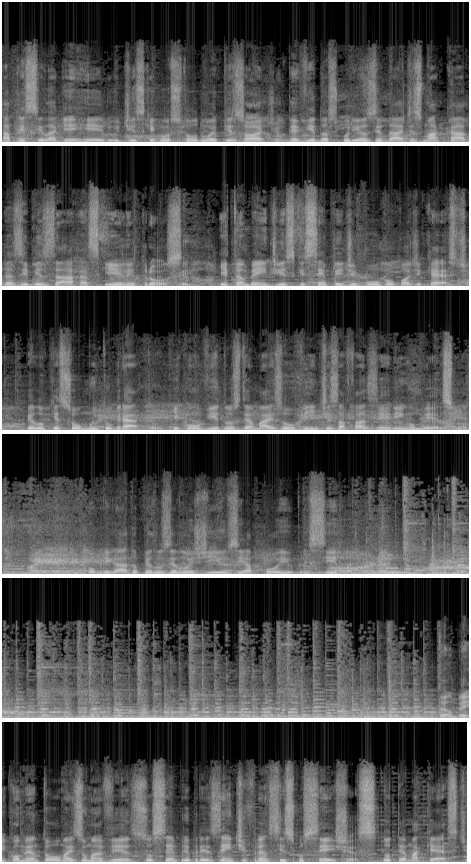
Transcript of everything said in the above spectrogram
a Priscila Guerreiro diz que gostou do episódio devido às curiosidades macabras e bizarras que ele trouxe. E também diz que sempre divulga o podcast, pelo que sou muito grato e convido os demais ouvintes a fazerem o mesmo. Obrigado pelos elogios e apoio, Priscila. Também comentou mais uma vez o sempre presente Francisco Seixas, do TemaCast,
